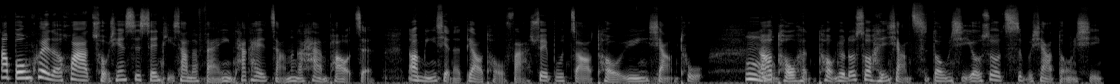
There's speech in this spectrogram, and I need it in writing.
那崩溃的话，首先是身体上的反应，他开始长那个汗疱疹，然后明显的掉头发，睡不着，头晕，想吐，然后头很痛，有的时候很想吃东西，有时候吃不下东西。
